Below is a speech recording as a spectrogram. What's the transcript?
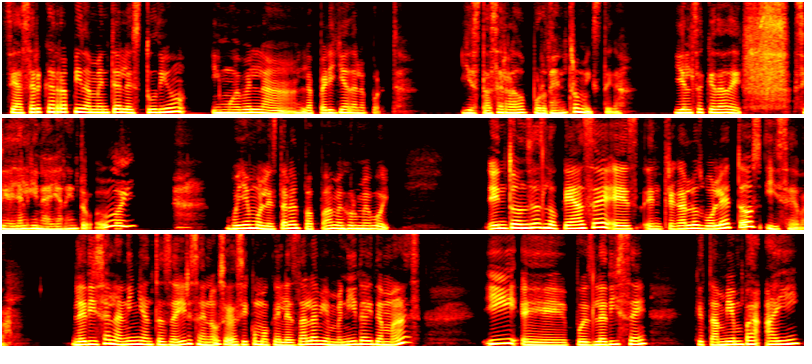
se acerca rápidamente al estudio y mueve la, la perilla de la puerta. Y está cerrado por dentro, Mixtega. Y él se queda de, si hay alguien ahí adentro, uy, voy a molestar al papá, mejor me voy. Entonces lo que hace es entregar los boletos y se va. Le dice a la niña antes de irse, ¿no? O sea, así como que les da la bienvenida y demás. Y eh, pues le dice que también va ahí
